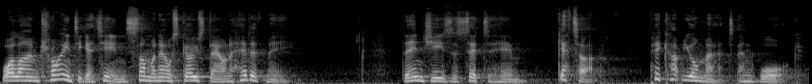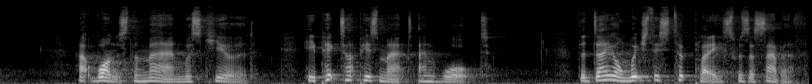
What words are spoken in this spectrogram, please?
While I am trying to get in, someone else goes down ahead of me. Then Jesus said to him, Get up, pick up your mat, and walk. At once the man was cured. He picked up his mat and walked. The day on which this took place was a Sabbath,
